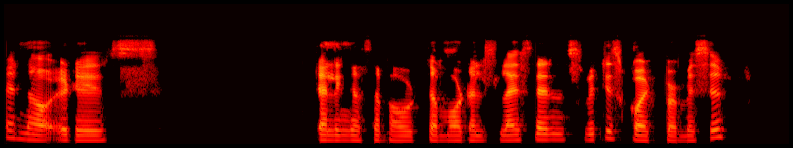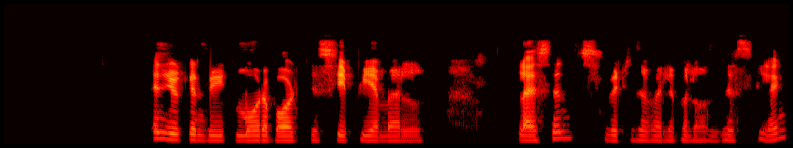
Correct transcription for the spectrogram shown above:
and now it is telling us about the model's license, which is quite permissive. And you can read more about the CPML license, which is available on this link.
